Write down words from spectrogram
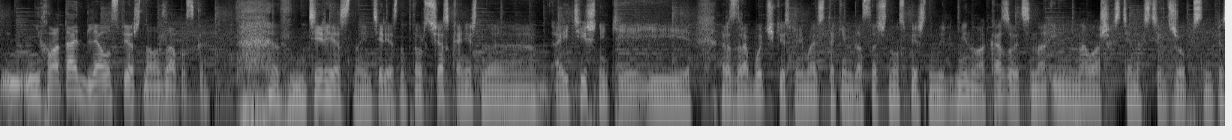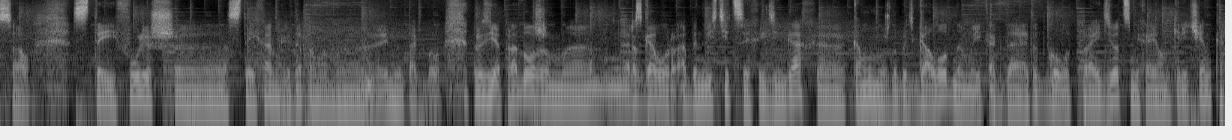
Не хватать для успешного запуска. Интересно, интересно, потому что сейчас, конечно, айтишники и разработчики воспринимаются такими достаточно успешными людьми, но оказывается, на, именно на ваших стенах Стив Джобс написал «Stay foolish, э, stay hungry», да, по-моему, именно так было. Друзья, продолжим э, разговор об инвестициях и деньгах, э, кому нужно быть голодным и когда этот голод пройдет с Михаилом Кириченко.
